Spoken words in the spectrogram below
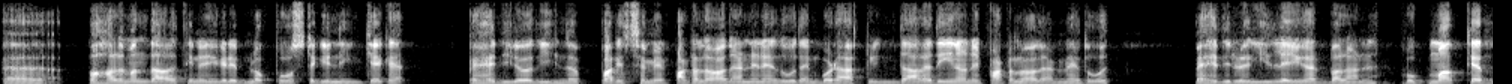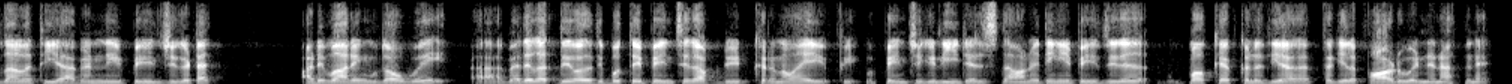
පහල මන්දාතින එකට බ්ලොක් පෝස්ට් එක ලින්ක එක. පැහදිලෝ ගිල්ල පරිස්සම පටලවා ගන්න නැතුව දැන් ගොඩක් පින් දාලා තියනේ පටලවා ගන්න නැතුව. පැහදිල ගිල්ල ඒකත් බලන්න. බුක්මක්කත් දාලා තියාගන්නේ පේජිකට අනිවාරෙන් උදව්වේ බැදගත් දේවල් තිබොත් පෙන්චි අප්ඩේට් කරනවා. පෙන්චි ඩීටල්ස් දාන ති පේජික උපක්යක් කළ තියාගත්ත කියල පාඩුවෙන්න්නක් නෑ.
